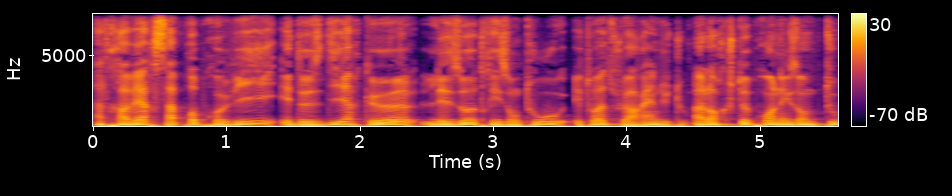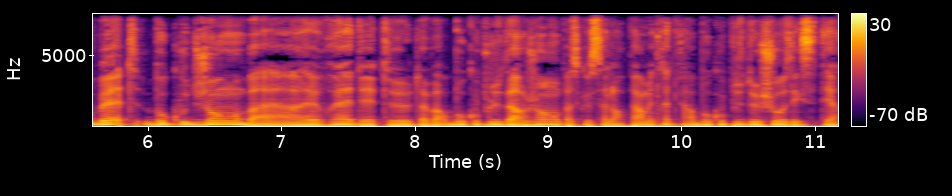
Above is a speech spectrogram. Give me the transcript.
à travers sa propre vie et de se dire que les autres ils ont tout et toi tu as rien du tout. Alors que je te prends un exemple tout bête, beaucoup de gens bah, rêveraient d'être, d'avoir beaucoup plus d'argent parce que ça leur permettrait de faire beaucoup plus de choses, etc.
